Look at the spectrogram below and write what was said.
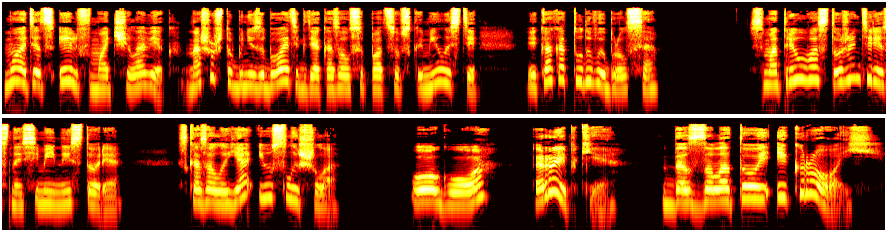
Мой отец эльф, мать человек. Ношу, чтобы не забывать, где оказался по отцовской милости и как оттуда выбрался». «Смотрю, у вас тоже интересная семейная история», — сказала я и услышала. «Ого, рыбки! Да с золотой икрой!»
